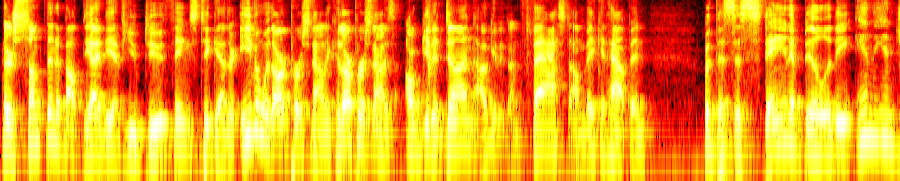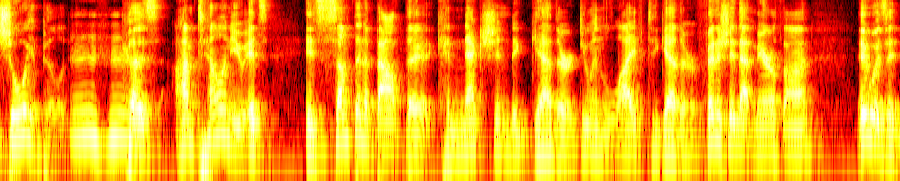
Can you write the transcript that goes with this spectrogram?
There's something about the idea if you do things together, even with our personality, because our personality is I'll get it done, I'll get it done fast, I'll make it happen. But the sustainability and the enjoyability. Because I'm telling you, it's it's something about the connection together, doing life together, finishing that marathon. It was a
